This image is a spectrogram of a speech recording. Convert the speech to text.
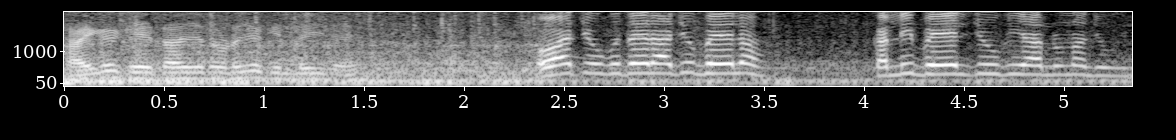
ਖਾਈਗੇ ਖੇਤਾਂ 'ਚ ਥੋੜੇ ਜਿਹਾ ਗਿੱਲੇ ਹੀ ਨੇ। ਉਹ ਆ ਚੁਗਦੇ ਰਾਜੂ ਬੇਲ। ਕੱਲੀ ਬੇਲ ਚੁਗੀ, ਆਲੂ ਨਾ ਚੁਗੀ।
